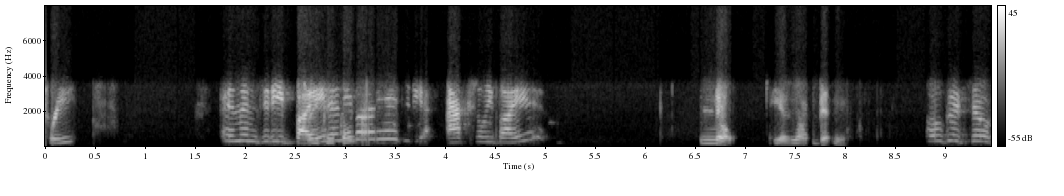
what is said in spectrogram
three. And then did he bite anybody? Did he actually bite? No, he has not bitten. Oh, good. So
